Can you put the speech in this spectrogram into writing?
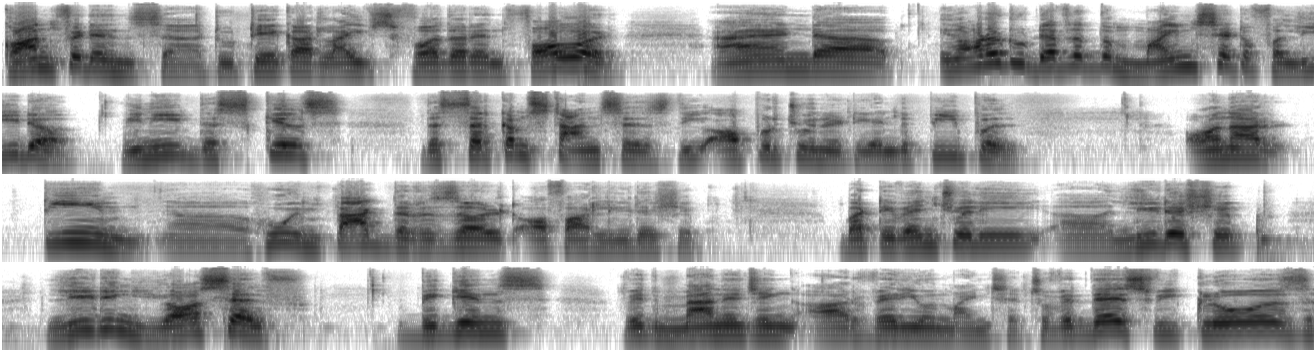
confidence uh, to take our lives further and forward. And uh, in order to develop the mindset of a leader, we need the skills, the circumstances, the opportunity, and the people on our team uh, who impact the result of our leadership. But eventually, uh, leadership, leading yourself, begins with managing our very own mindset. So, with this, we close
